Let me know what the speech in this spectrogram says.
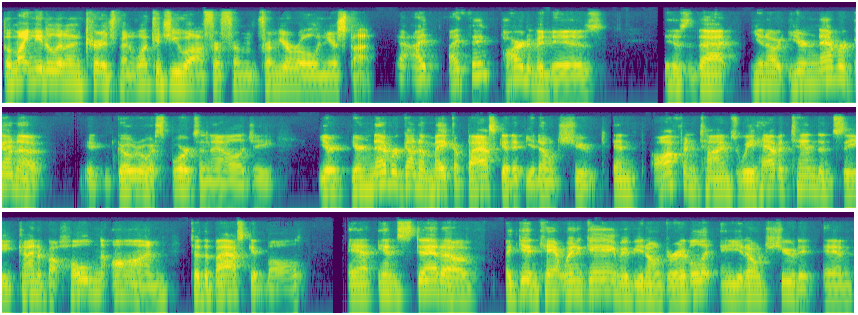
but might need a little encouragement? What could you offer from from your role in your spot? Yeah, I I think part of it is is that you know you're never gonna go to a sports analogy you're you're never going to make a basket if you don't shoot. And oftentimes we have a tendency kind of a holding on to the basketball and instead of again can't win a game if you don't dribble it and you don't shoot it. And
